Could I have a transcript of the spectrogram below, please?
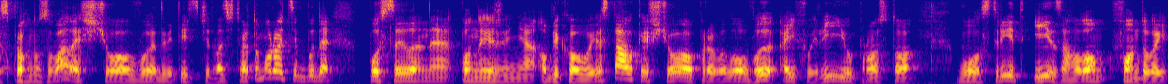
спрогнозували, що в 2024 році буде посилене пониження облікової ставки, що привело в ейфорію просто Уолл-стріт і загалом фондовий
